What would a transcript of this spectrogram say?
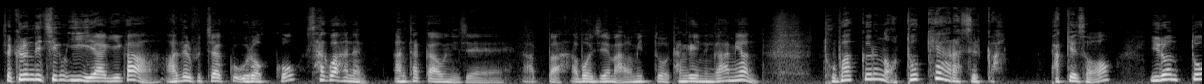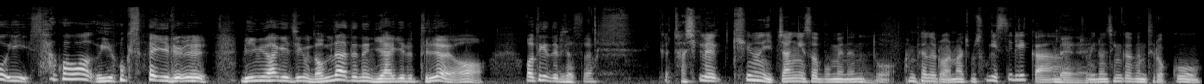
자, 그런데 지금 이 이야기가 아들 붙잡고 울었고 사과하는 안타까운 이제 아빠, 아버지의 마음이 또 담겨 있는가 하면 도박글은 어떻게 알았을까? 밖에서 이런 또 이 사과와 의혹 사이를 미묘하게 지금 넘나드는 이야기로 들려요. 어떻게 들으셨어요? 그러니까 자식을 키우는 입장에서 보면은 음. 또 한편으로 얼마나 좀 속이 쓰릴까 네네. 좀 이런 생각은 들었고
